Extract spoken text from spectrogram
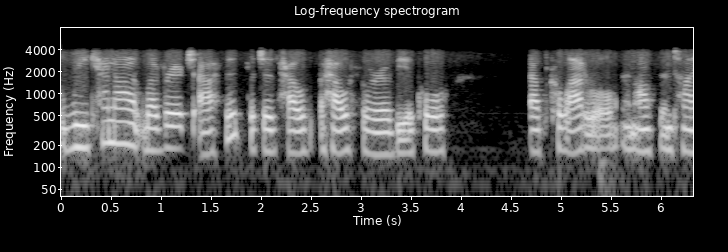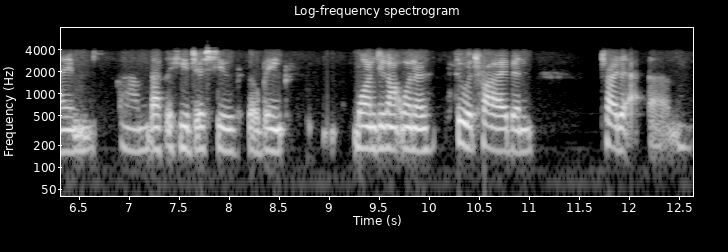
we cannot leverage assets such as house, a house or a vehicle as collateral. And oftentimes um, that's a huge issue. So banks, one, do not want to sue a tribe and try to um,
